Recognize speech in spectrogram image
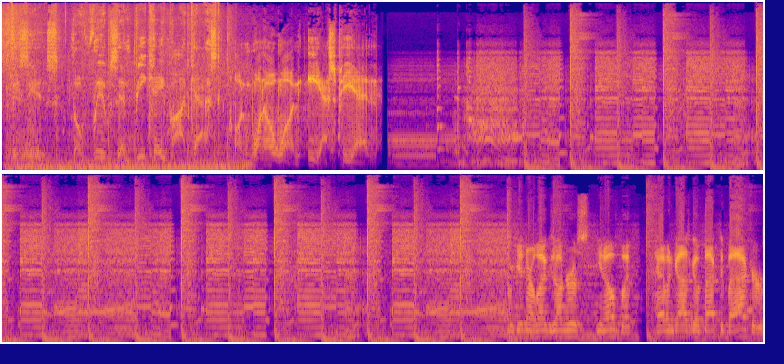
This is the Ribs and BK podcast on 101 ESPN. we're getting our legs under us, you know, but having guys go back to back or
